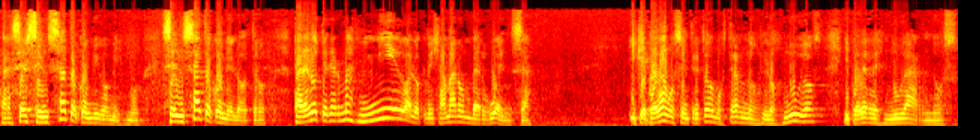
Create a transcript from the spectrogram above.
para ser sensato conmigo mismo, sensato con el otro, para no tener más miedo a lo que me llamaron vergüenza y que podamos entre todos mostrarnos los nudos y poder desnudarnos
